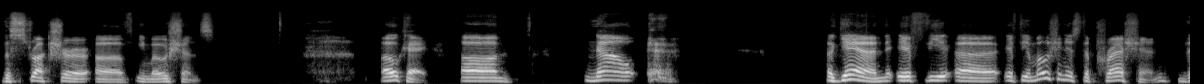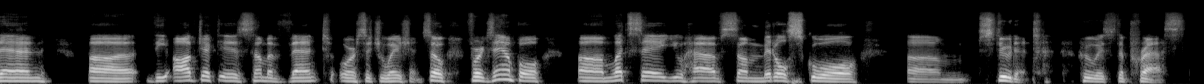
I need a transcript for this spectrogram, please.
the structure of emotions. Okay, um, now again, if the uh, if the emotion is depression, then uh, the object is some event or situation. So, for example, um, let's say you have some middle school um, student who is depressed,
